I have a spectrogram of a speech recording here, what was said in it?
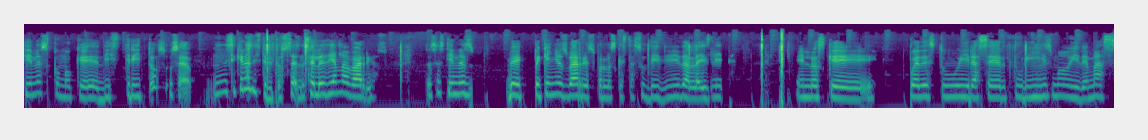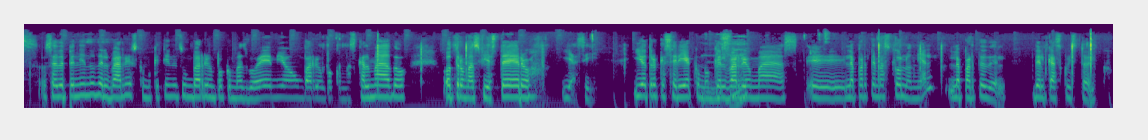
tienes como que distritos, o sea, ni siquiera distritos, se, les llama barrios. Entonces tienes pequeños barrios por los que está subdividida la islita, en los que puedes tú ir a hacer turismo y demás. O sea, dependiendo del barrio, es como que tienes un barrio un poco más bohemio, un barrio un poco más calmado, otro más fiestero y así. Y otro que sería como que el barrio más, eh, la parte más colonial, la parte del, del casco histórico.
